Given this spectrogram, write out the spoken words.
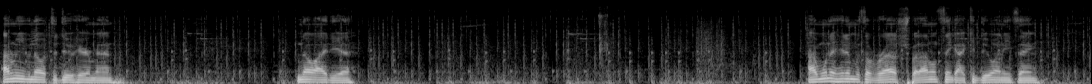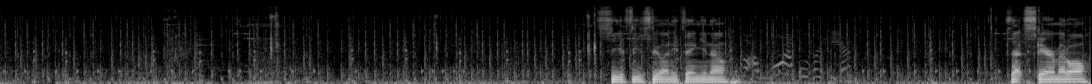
I don't even know what to do here, man. No idea. I want to hit him with a rush, but I don't think I can do anything. See if these do anything, you know? Does that scare him at all?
